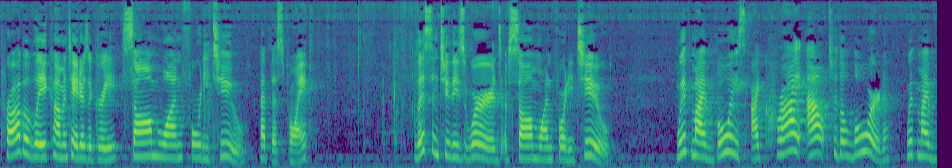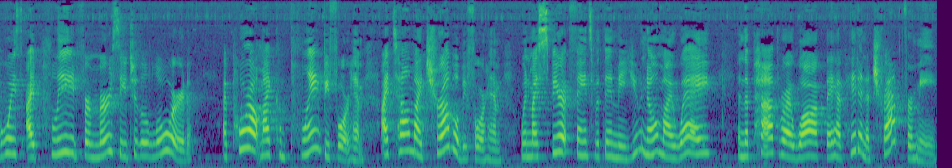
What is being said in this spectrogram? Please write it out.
probably, commentators agree, Psalm 142 at this point. Listen to these words of Psalm 142. With my voice I cry out to the Lord. With my voice I plead for mercy to the Lord. I pour out my complaint before him. I tell my trouble before him. When my spirit faints within me, you know my way. In the path where I walk, they have hidden a trap for me.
